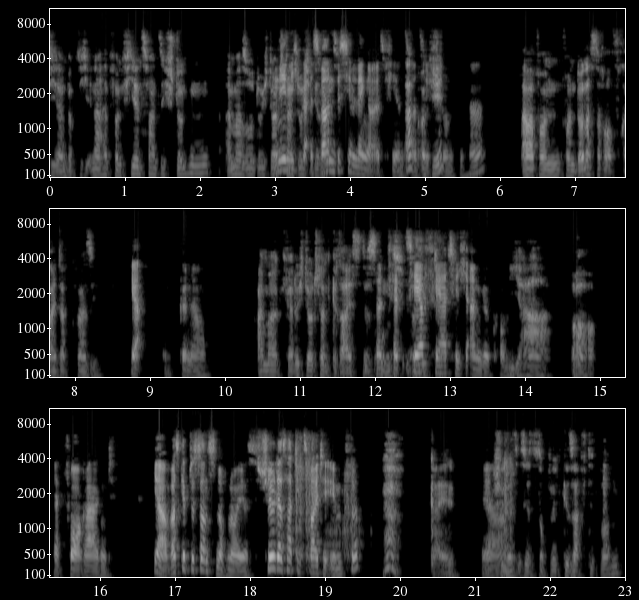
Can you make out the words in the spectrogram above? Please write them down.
die dann wirklich innerhalb von 24 Stunden einmal so durch nee, Deutschland nicht, ga- es war ein durchgerannt bisschen länger als 24 Ah, okay. Stunden. Hä? Aber von, von Donnerstag auf Freitag quasi. Genau. Einmal quer durch Deutschland gereist ist. Dann und verzehr überlebt hat. fertig angekommen. Ja. Oh. Hervorragend. Ja, was gibt es sonst noch Neues? Schilders hat die zweite Impfe. Geil. Ja, Schön, ist jetzt doppelt gesaftet worden.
